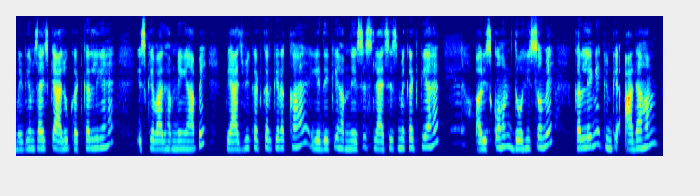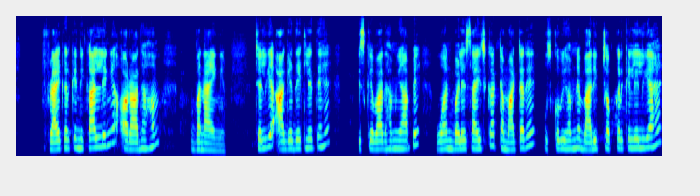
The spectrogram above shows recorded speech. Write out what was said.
मीडियम साइज़ के आलू कट कर लिए हैं। इसके बाद हमने यहाँ पे प्याज भी कट करके रखा है। ये देखिए हमने इसे स्लाइसिस में कट किया है और इसको हम दो हिस्सों में कर लेंगे क्योंकि आधा हम फ्राई करके निकाल लेंगे और आधा हम बनाएँगे। चलिए आगे देख लेते हैं। इसके बाद हम यहाँ पे वन बड़े साइज़ का टमाटर है, उसको भी हमने बारीक चॉप करके ले लिया है।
